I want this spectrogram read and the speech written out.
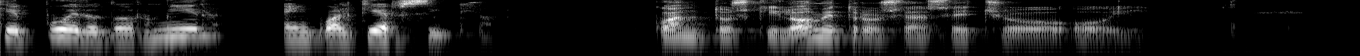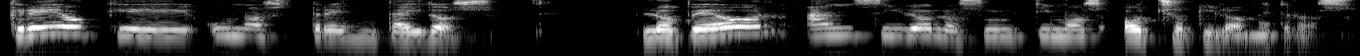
que puedo dormir en cualquier sitio. ¿Cuántos kilómetros has hecho hoy? Creo que unos 32. Lo peor han sido los últimos 8 kilómetros,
